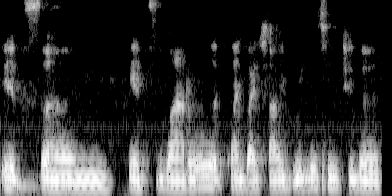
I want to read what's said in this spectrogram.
It's um, it's lateral. It's side by side. We listen to the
